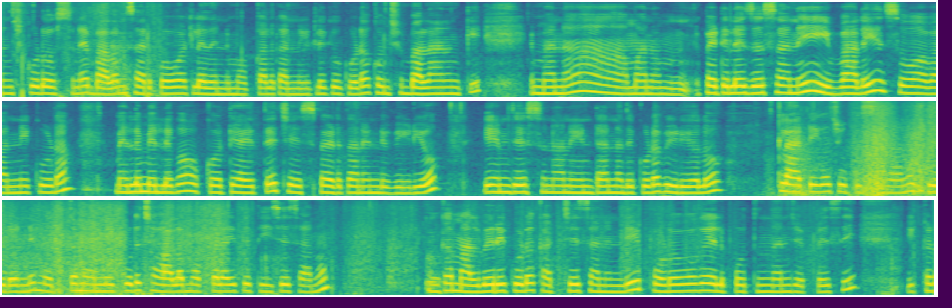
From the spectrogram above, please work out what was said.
నుంచి కూడా వస్తున్నాయి. బలం సరిపోవట్లేదండి మొక్కలకి అన్నిటికి కూడా. కొంచెం బలానికి ఏమైనా మనం ఫెర్టిలైజర్స్ అని ఇవ్వాలి. సో అవన్నీ కూడా మెల్లిమెల్లిగా ఒక్కోటి అయితే చేసి పెడతానండి వీడియో. ఏం చేస్తున్నాను ఏంటన్నది కూడా వీడియోలో క్లారిటీగా చూపిస్తున్నాను. చూడండి మొత్తం అన్నీ కూడా చాలా మొక్కలు అయితే తీసేసాను ఇంకా మల్బెరీ కూడా కట్ చేశానండి. పొడవుగా వెళ్ళిపోతుందని చెప్పేసి ఇక్కడ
